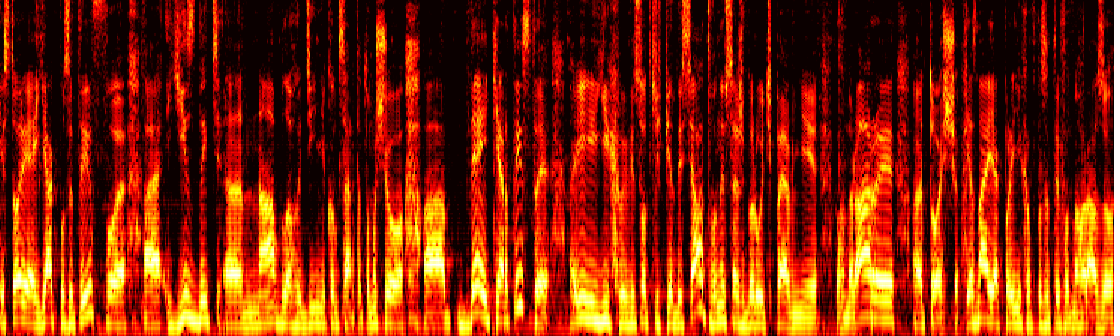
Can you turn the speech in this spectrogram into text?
Історія, як позитив е, е, їздить на благодійні концерти, тому що деякі артисти, і їх відсотків 50, вони все ж беруть певні гонорари тощо. Я знаю, як приїхав позитив одного разу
